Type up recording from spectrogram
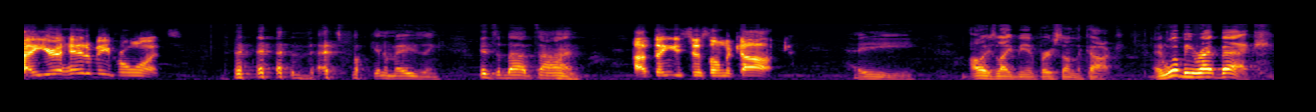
Hey, you're ahead of me for once. That's fucking amazing. It's about time. I think it's just on the cock. Hey, I always like being first on the cock. And we'll be right back.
